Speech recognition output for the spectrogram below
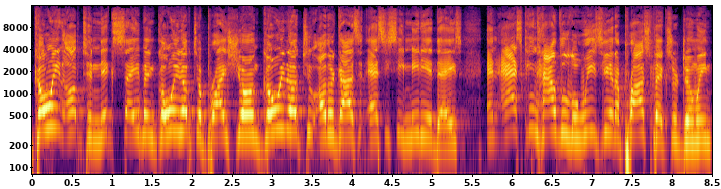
going up to Nick Saban, going up to Bryce Young, going up to other guys at SEC Media Days, and asking how the Louisiana prospects are doing.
